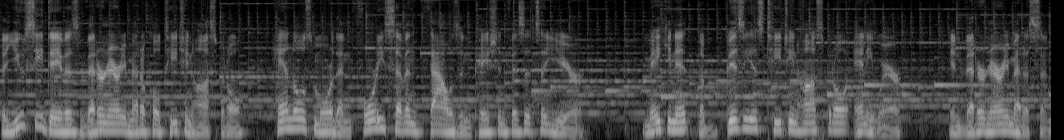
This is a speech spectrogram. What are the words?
The UC Davis Veterinary Medical Teaching Hospital handles more than 47,000 patient visits a year, making it the busiest teaching hospital anywhere in veterinary medicine.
